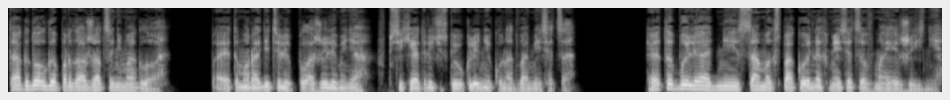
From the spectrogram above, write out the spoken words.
Так долго продолжаться не могло, поэтому родители положили меня в психиатрическую клинику на два месяца. Это были одни из самых спокойных месяцев в моей жизни.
